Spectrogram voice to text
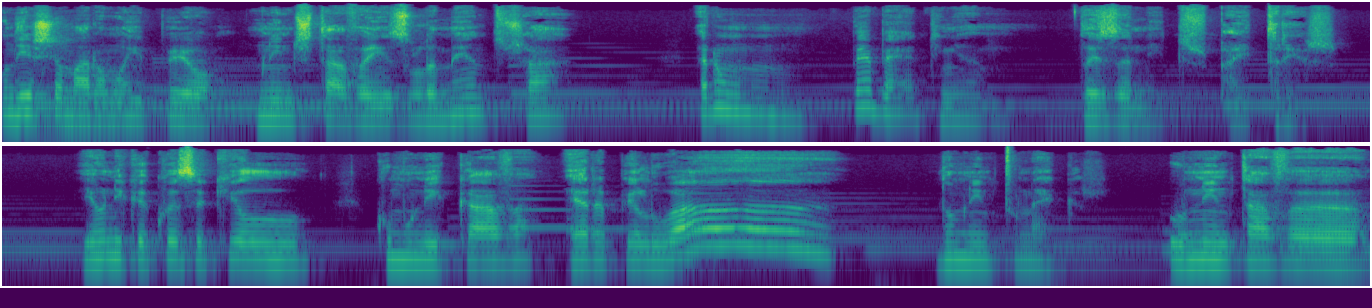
Um dia chamaram-me a IPO. O menino estava em isolamento já. Era um bebê, tinha dois anitos, pai, três. E a única coisa que ele comunicava era pelo Ah do menino Tonecas. O menino estava,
